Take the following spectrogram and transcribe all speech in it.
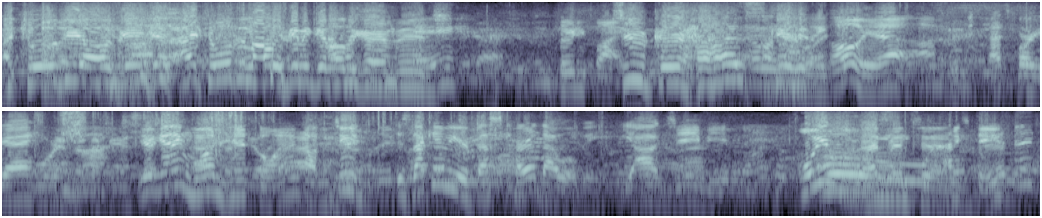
I told you I was gonna get. I told him I was gonna get all the garbage. 35. Joker has. Oh yeah. That's poor guy. You're getting one hit though. I got Dude, is that gonna be your best card? That will be. Yeah, Maybe. Oilers. Edmonton. McDavid?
